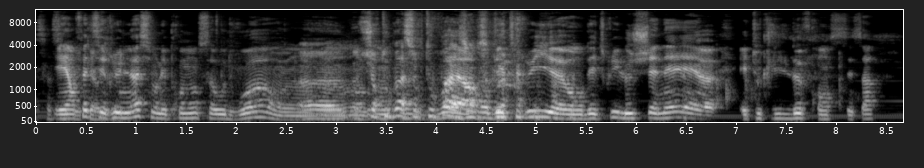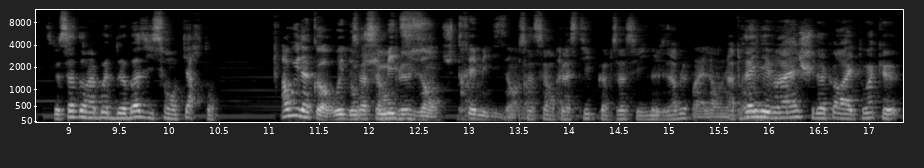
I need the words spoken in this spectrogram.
ça, Et en fait, ces aussi. runes-là, si on les prononce à haute voix, on, Euh, on- on- surtout on- pas, on- surtout pas, voilà, on détruit, euh, on détruit le Chenet euh, et toute l'île de France, c'est ça? Parce que ça, dans la boîte de base, ils sont en carton. Ah oui, d'accord. Oui, donc Ça, je suis médisant. plus. Je suis très médisant. Ça, là. c'est en plastique, comme ça, c'est inusable. Ouais, là, Après, il est vrai, je suis d'accord avec toi que,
